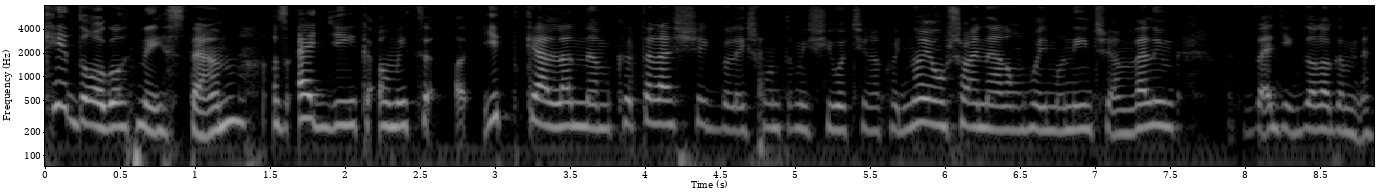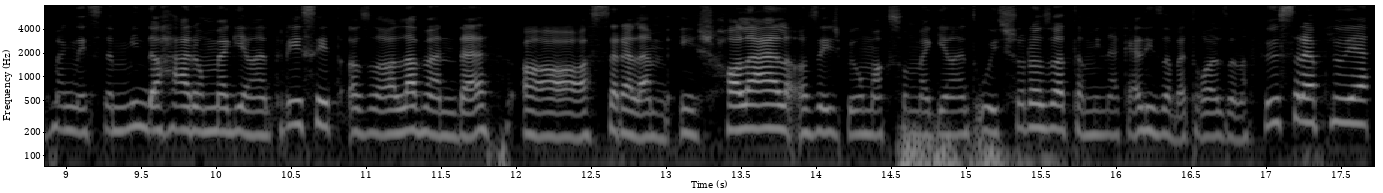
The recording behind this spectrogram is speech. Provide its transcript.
két dolgot néztem. Az egyik, amit itt kell lennem kötelességből, és mondtam is Júlcsinak, hogy nagyon sajnálom, hogy ma nincsen velünk, mert az egyik dolog, aminek megnéztem mind a három megjelent részét, az a Love and Death, a Szerelem és Halál, az HBO Maxon megjelent új sorozat, aminek Elizabeth Olsen a főszereplője,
